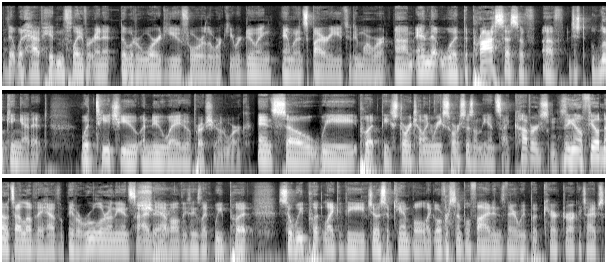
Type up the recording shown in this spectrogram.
that would have hidden flavor in it, that would reward you for the work you were doing and would inspire you to do more work, um, and that would the process of of just looking at it would teach you a new way to approach your own work. And so we put the storytelling resources on the inside covers. So you know, field notes I love they have they have a ruler on the inside. They have all these things like we put so we put like the Joseph Campbell like oversimplified in there. We put character archetypes.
